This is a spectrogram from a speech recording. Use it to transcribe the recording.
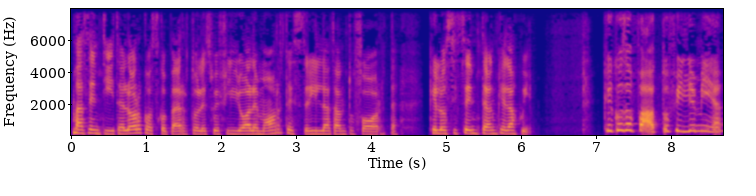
Ma sentite, l'orco ha scoperto le sue figliuole morte e strilla tanto forte che lo si sente anche da qui. Che cosa ho fatto, figlie mie?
